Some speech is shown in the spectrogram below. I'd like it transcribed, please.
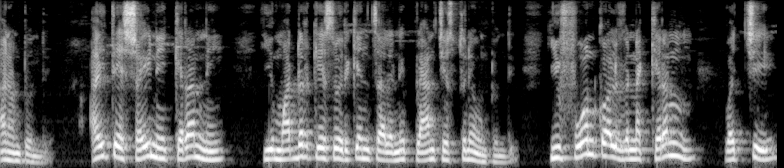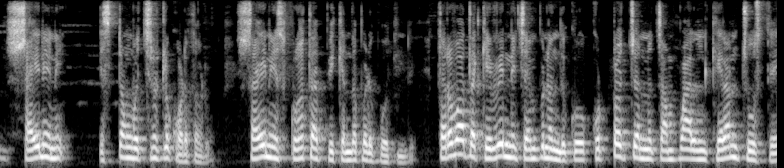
అని ఉంటుంది అయితే షైని కిరణ్ని ఈ మర్డర్ కేసు ఇరికించాలని ప్లాన్ చేస్తూనే ఉంటుంది. ఈ ఫోన్ కాల్ విన్న కిరణ్ వచ్చి షైనిని ఇష్టం వచ్చినట్లు కొడతాడు. షైని స్పృహ తప్పి కింద పడిపోతుంది. తర్వాత కెవిన్ని చంపినందుకు కుట్టొచ్చన్ను చంపాలని కిరణ్ చూస్తే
